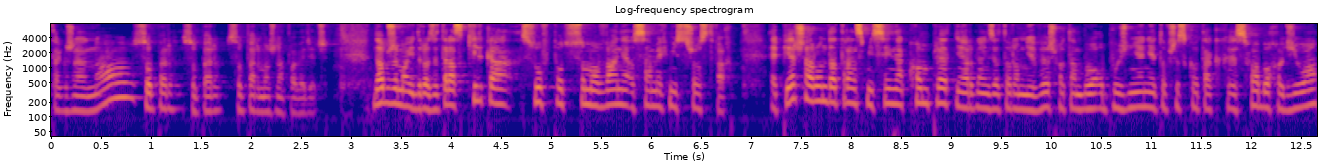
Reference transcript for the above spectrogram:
także no super, super, super można powiedzieć. Dobrze moi drodzy, teraz kilka słów podsumowania o samych mistrzostwach. Pierwsza runda transmisyjna kompletnie organizatorom nie wyszła, tam było opóźnienie, to wszystko tak słabo chodziło,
